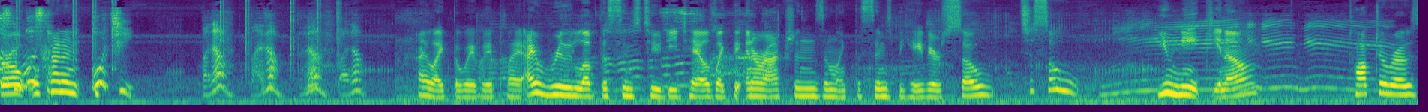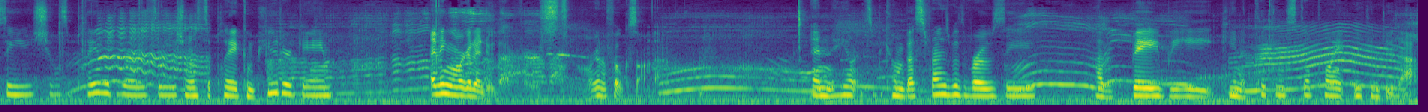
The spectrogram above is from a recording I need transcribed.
Girl, what kind of- I like the way they play. I really love the Sims 2 details, like the interactions and like the Sims behavior. So, just so unique, you know? Talk to Rosie. She wants to play with Rosie. She wants to play a computer game. I think we're gonna do that first. We're gonna focus on that. And he wants to become best friends with Rosie, have a baby, gain a cooking skill point. We can do that.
